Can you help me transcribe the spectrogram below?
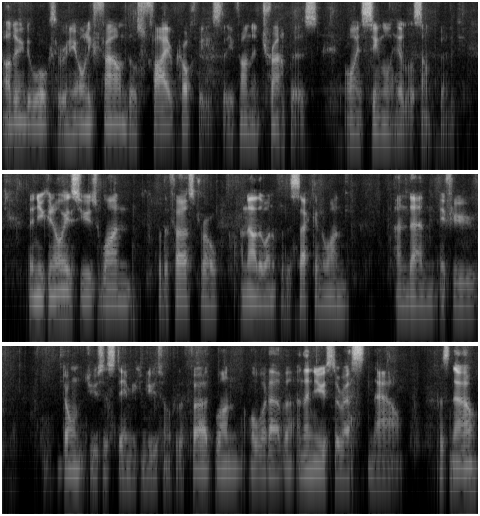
are doing the walkthrough and you only found those five coffees that you found in Trappers or in Signal Hill or something, then you can always use one for the first rope, another one for the second one, and then if you don't use a stim, you can use one for the third one or whatever, and then use the rest now. Because now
